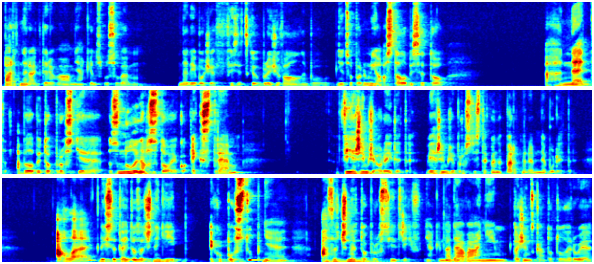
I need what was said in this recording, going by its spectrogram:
partnera, který vám nějakým způsobem, nedej bože, fyzicky ubližoval nebo něco podobného a stalo by se to hned a bylo by to prostě z nuly na sto jako extrém, věřím, že odejdete. Věřím, že prostě s takovým partnerem nebudete. Ale když se tady to začne dít jako postupně a začne to prostě dřív nějakým nadáváním, ta ženská to toleruje,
